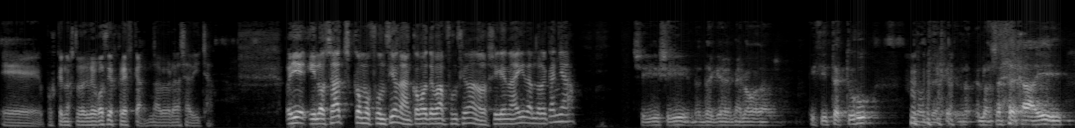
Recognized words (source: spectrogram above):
eh, pues que nuestros negocios crezcan, la verdad se ha dicho. Oye, ¿y los ads cómo funcionan? ¿Cómo te van funcionando? ¿Siguen ahí dándole caña? Sí, sí, desde que me lo hiciste tú, los, he dejado ahí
